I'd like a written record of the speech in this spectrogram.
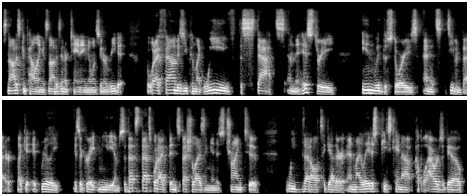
it's not as compelling, it's not as entertaining, no one's going to read it. But what I found is you can like weave the stats and the history in with the stories, and it's it's even better. Like it, it really is a great medium. So that's that's what I've been specializing in is trying to weave that all together. And my latest piece came out a couple hours ago.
